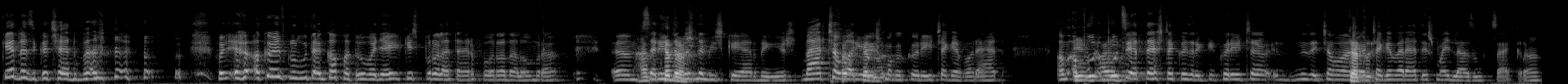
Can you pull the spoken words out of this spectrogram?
Kérdezik a chatben, hogy a könyvklub után kapható vagy egy kis proletár forradalomra. Hát Szerintem kedves... ez nem is kérdés. Már csavarja kedves... is maga köré Csegevarát. A, a pu- pucér testek közé köré csavarja Csegevarát, és megy le az utcákra.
